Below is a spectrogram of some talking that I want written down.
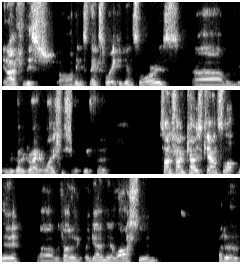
you know, for this. Oh, I think it's next week against the Warriors. Uh, we've, we've, got a great relationship with the Sunshine Coast Council up there. Uh, we've had a, a, game there last year and had a,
